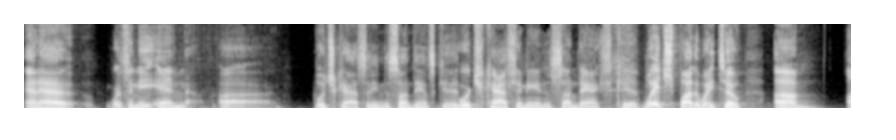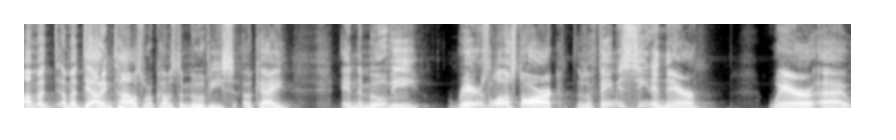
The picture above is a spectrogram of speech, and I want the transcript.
and uh, wasn't he in uh, Butch Cassidy and the Sundance Kid. Butch Cassidy and the Sundance Kid? Which, by the way, too, um, I'm a I'm a doubting Thomas when it comes to movies. Okay, in the movie Rare's Lost Ark, there's a famous scene in there where uh,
